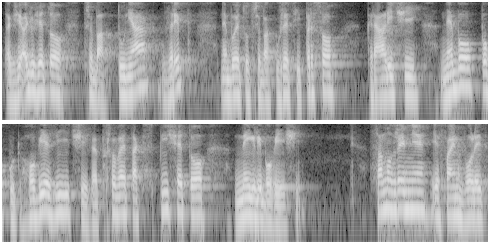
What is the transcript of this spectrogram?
Takže ať už je to třeba tuňák z ryb, nebo je to třeba kuřecí prso, králičí, nebo pokud hovězí či vepřové, tak spíše to nejlibovější. Samozřejmě je fajn volit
